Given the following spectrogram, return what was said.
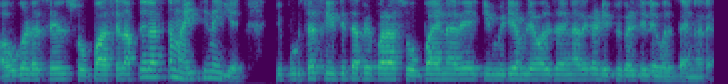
अवघड असेल सोपा असेल आपल्याला आता माहिती नाहीये की पुढचा सीईटीचा पेपर हा सोपा येणार आहे की मीडियम लेवलचा येणार आहे का डिफिकल्टी लेवलचा येणार आहे.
